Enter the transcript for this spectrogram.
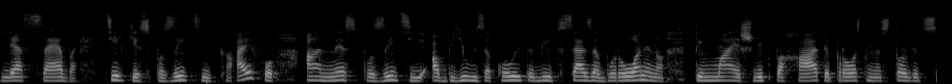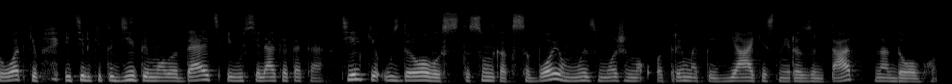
для себе тільки з позиції кайфу, а не з позиції аб'юза, коли тобі все заборонено, ти маєш відпахати просто на 100%, і тільки тоді ти молодець і усіляке таке. Тільки у здорових стосунках з собою ми зможемо отримати якісний результат надовго.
